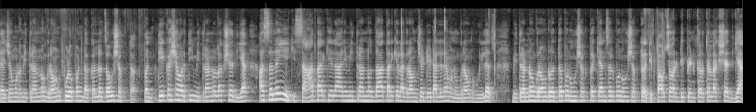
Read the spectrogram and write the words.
त्याच्यामुळं मित्रांनो ग्राउंड पुढं पण ढकललं जाऊ शकतं. पण ते कशावरती मित्रांनो लक्षात घ्या. असं नाही आहे की सहा तारखेला आणि मित्रांनो दहा तारखेला ग्राउंडच्या डेट आलेला आहे म्हणून ग्राउंड होईलच. मित्रांनो ग्राउंड रद्द पण होऊ शकतं कॅन्सल पण होऊ शकतं. ते पावसावर डिपेंड करतं. लक्षात घ्या.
